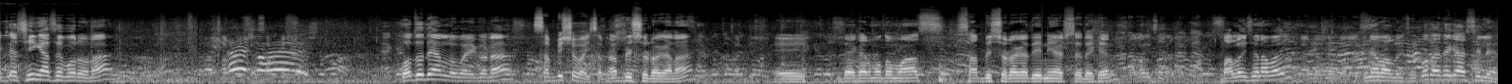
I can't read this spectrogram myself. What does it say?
একটা শিং আছে বড় না? কত দিয়ে আনলো ভাই কটা ছাব্বিশশো ভাই ছাব্বিশশো টাকা না? এই দেখার মতো মাছ ছাব্বিশশো টাকা দিয়ে নিয়ে আসছে দেখেন। ভালো হয়েছে না ভাই? কিনা ভালো হয়েছে। কোথায় থেকে আসছিলেন?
